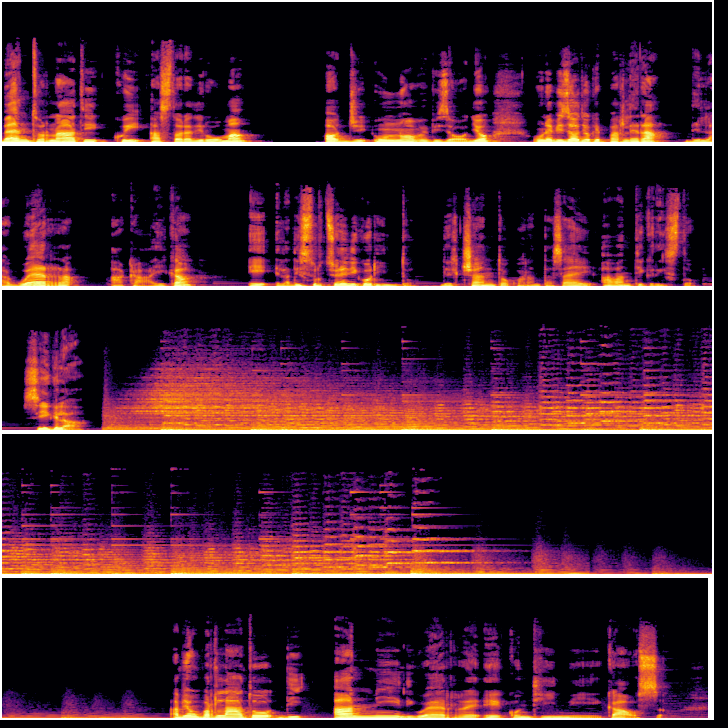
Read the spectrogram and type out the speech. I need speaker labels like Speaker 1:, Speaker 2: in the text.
Speaker 1: Bentornati qui a Storia di Roma. Oggi un nuovo episodio, un episodio che parlerà della guerra acaica e la distruzione di Corinto del 146 a.C. Sigla! Abbiamo parlato di anni di guerre e continui caos.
